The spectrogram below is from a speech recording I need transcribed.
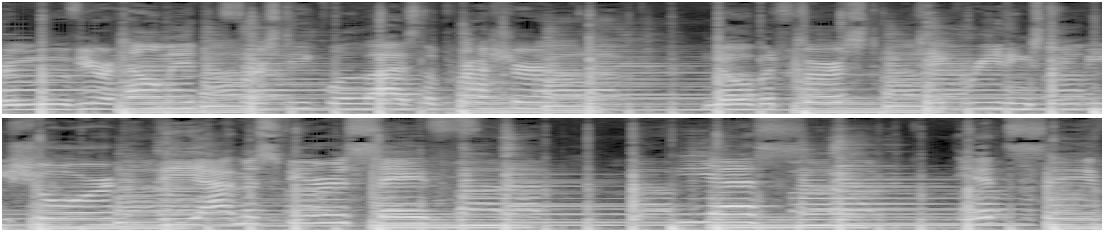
Remove your helmet, first equalize the pressure. No, but first, take readings to be sure the atmosphere is safe. Yes, it's safe.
